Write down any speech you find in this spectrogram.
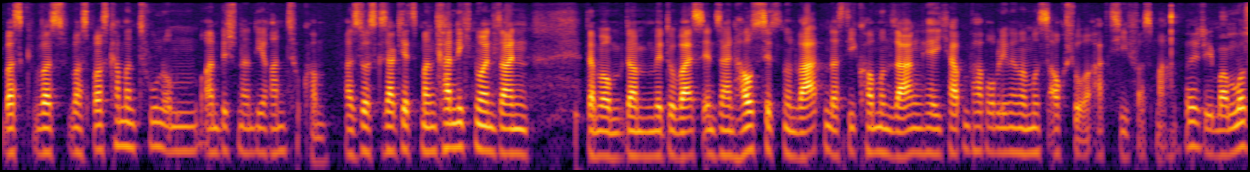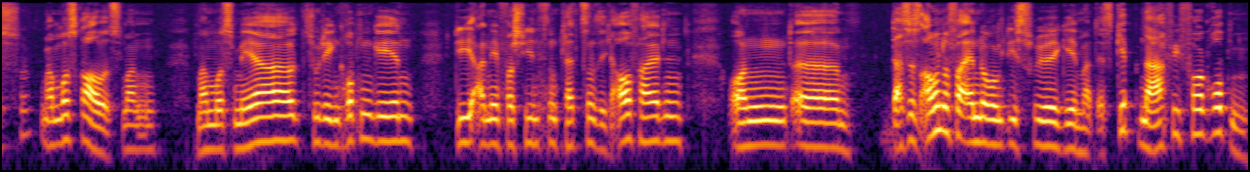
Was, was, was, was kann man tun, um ein bisschen an die ranzukommen? Also du hast gesagt, jetzt man kann nicht nur in seinen, damit du weißt, in sein Haus sitzen und warten, dass die kommen und sagen, hey, ich habe ein paar Probleme, man muss auch schon aktiv was machen. Richtig, man muss, man muss raus. Man, man muss mehr zu den Gruppen gehen, die an den verschiedensten Plätzen sich aufhalten. Und äh, das ist auch eine Veränderung, die es früher gegeben hat. Es gibt nach wie vor Gruppen.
